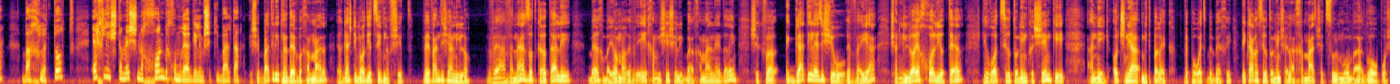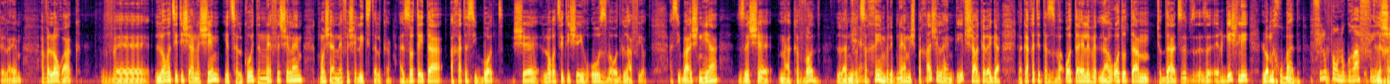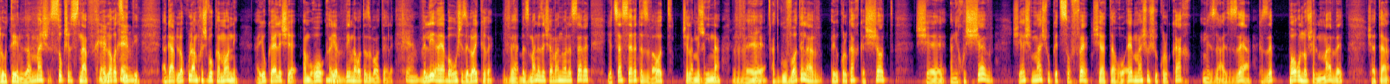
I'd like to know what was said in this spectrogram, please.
בהחלטות, איך להשתמש נכון בחומרי הגלם שקיבלת. כשבאתי להתנדב בחמ"ל, הרגשתי מאוד יציב נפשית, והבנתי שאני לא. וההבנה הזאת קרתה לי בערך ביום הרביעי, חמישי שלי בחמ"ל נעדרים, שכבר הגעתי לאיזושהי רוויה שאני לא יכול יותר לראות סרטונים קשים, כי אני עוד שנייה מתפרק ופורץ בבכי. בעיקר הסרטונים של החמאס שצולמו בגו פרו שלהם, אבל לא רק. ולא רציתי שאנשים יצלקו את הנפש שלהם כמו שהנפש שלי הצטלקה. אז זאת הייתה אחת הסיבות שלא רציתי שיראו זוועות גרפיות. הסיבה השנייה זה שמהכבוד לנרצחים כן. ולבני המשפחה שלהם, אי אפשר כרגע לקחת את הזוועות האלה ולהראות אותם, את יודעת, זה, זה, זה הרגיש לי לא מכובד. אפילו פורנוגרפי. לחלוטין, ש... זה ממש סוג של סנאפ, כן, ולא רציתי. כן. אגב, לא כולם חשבו כמוני. היו כאלה שאמרו, mm. חייבים להראות את הזוועות האלה. כן. ולי היה ברור שזה לא יקרה. ובזמן הזה שעבדנו על הסרט, יצא סרט הזוועות של המדינה, ש... והתגובות אליו היו כל כך קשות, שאני חושב שיש משהו כצופה, שאתה רואה משהו שהוא כל כך מזעזע, כזה פורנו של מוות, שאתה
